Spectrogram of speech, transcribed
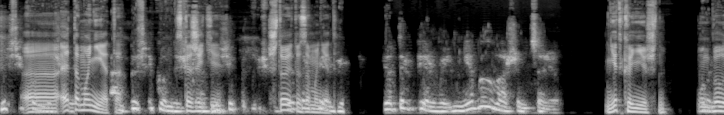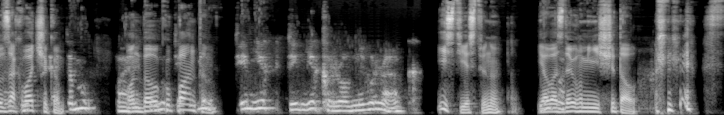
Э. Это монета. Одну Скажите, одну что это за монета? Первый- Петр Первый не был вашим царем? Нет, конечно. Он был захватчиком. Поэтому- Он был оккупантом. Ты, ты мне, ты мне кровный враг. Естественно. Я Ну, вас а- другими не считал.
